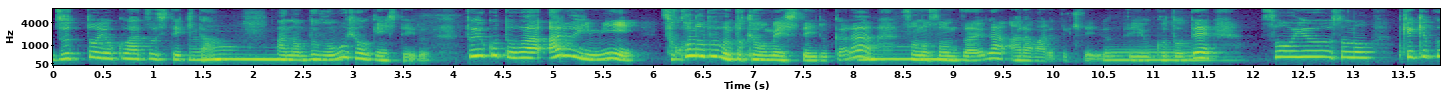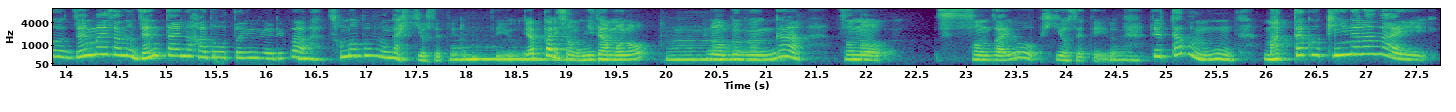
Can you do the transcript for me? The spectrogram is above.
ずっと抑圧してきた、うんあの部分を表現している。ということはある意味そこの部分と共鳴しているから、うん。その存在が現れてきているっていうことで、そういうその結局ゼンマイさんの全体の波動というよりは、うん。その部分が引き寄せてるっていう、うん。やっぱりその似たものうん。の部分がその存在を引き寄せている。うん。で多分全く気にならない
